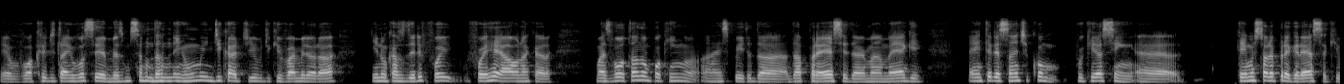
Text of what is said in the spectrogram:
Eu vou acreditar em você, mesmo você não dando nenhum indicativo de que vai melhorar. E no caso dele foi, foi real, né, cara? Mas voltando um pouquinho a respeito da, da prece da irmã Meg, é interessante como, porque, assim, é, tem uma história pregressa que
